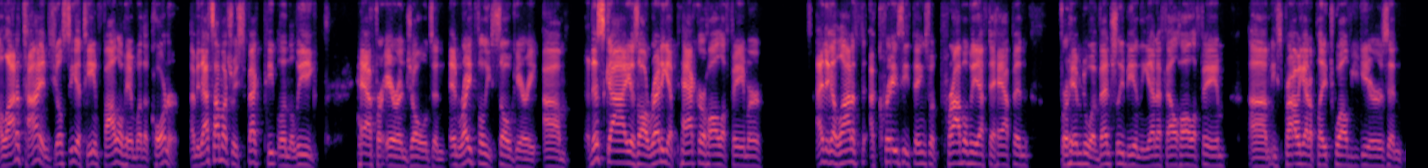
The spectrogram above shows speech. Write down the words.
a lot of times you'll see a team follow him with a corner. I mean, that's how much respect people in the league have for Aaron Jones, and and rightfully so, Gary. Um, this guy is already a Packer Hall of Famer. I think a lot of th- uh, crazy things would probably have to happen for him to eventually be in the NFL Hall of Fame. Um, he's probably got to play 12 years and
